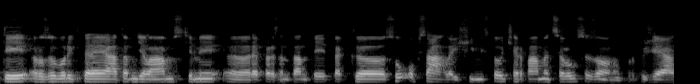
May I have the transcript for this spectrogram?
ty rozhovory, které já tam dělám s těmi eh, reprezentanty, tak eh, jsou obsáhlejší. My z toho čerpáme celou sezónu, protože já,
